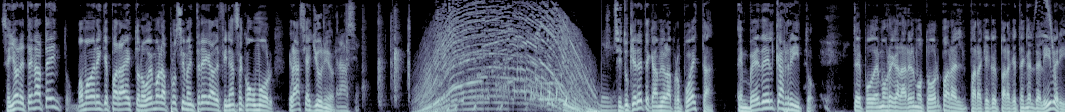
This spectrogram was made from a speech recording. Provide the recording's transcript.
Señores, estén atentos. Vamos a ver en qué para esto. Nos vemos en la próxima entrega de Finanzas con Humor. Gracias, Junior. Gracias. Si tú quieres, te cambio la propuesta. En vez del carrito, te podemos regalar el motor para el, para que, para que tenga el delivery.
